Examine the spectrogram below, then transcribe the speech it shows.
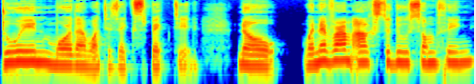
doing more than what is expected. Now, whenever I'm asked to do something,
